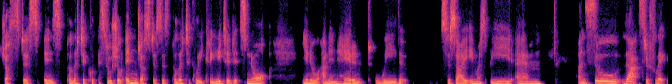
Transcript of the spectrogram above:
justice is political, social injustice is politically created. It's not, you know, an inherent way that society must be. Um, and so that's reflect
